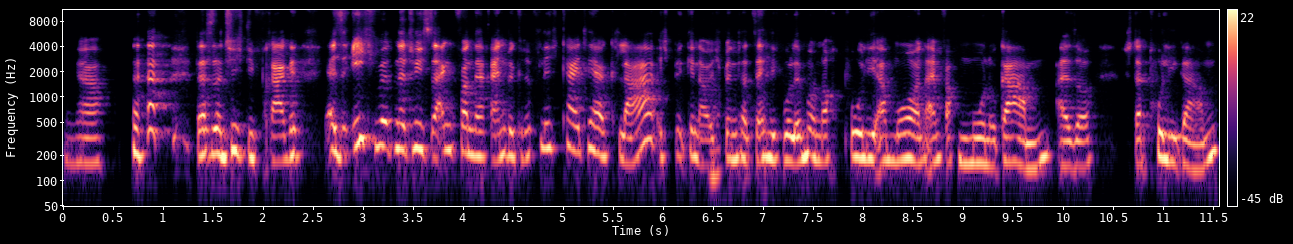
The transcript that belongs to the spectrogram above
Ja, das ist natürlich die Frage. Also ich würde natürlich sagen, von der reinen Begrifflichkeit her, klar, ich bin, genau, ich bin tatsächlich wohl immer noch Polyamor und einfach monogam, also statt polygam.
